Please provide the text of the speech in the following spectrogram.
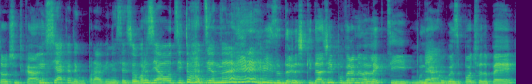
Точно така. И Навсякъде го прави, не се съобразява от ситуацията. Никакви задръжки. Даже и по време на лекции понякога започва да пее.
